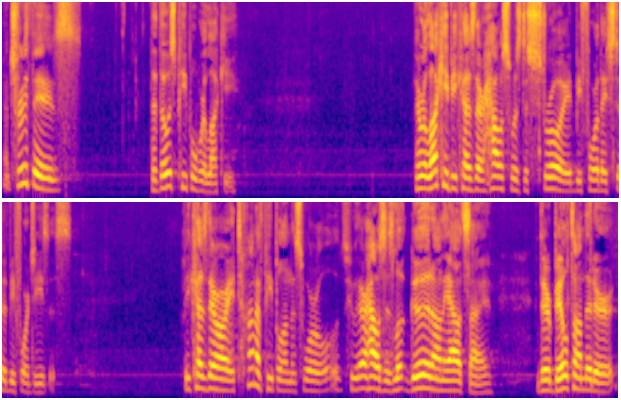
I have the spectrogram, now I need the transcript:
The truth is that those people were lucky. They were lucky because their house was destroyed before they stood before Jesus because there are a ton of people in this world who their houses look good on the outside. They're built on the dirt.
